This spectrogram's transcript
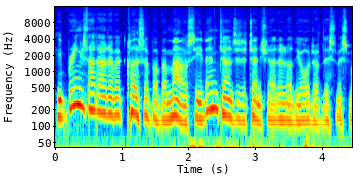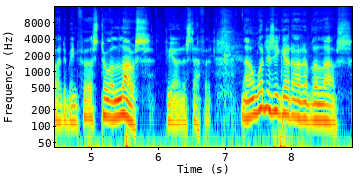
he brings that out of a close up of a mouse. He then turns his attention, I don't know the order of this, this might have been first, to a louse, Fiona Stafford. Now, what does he get out of the louse?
